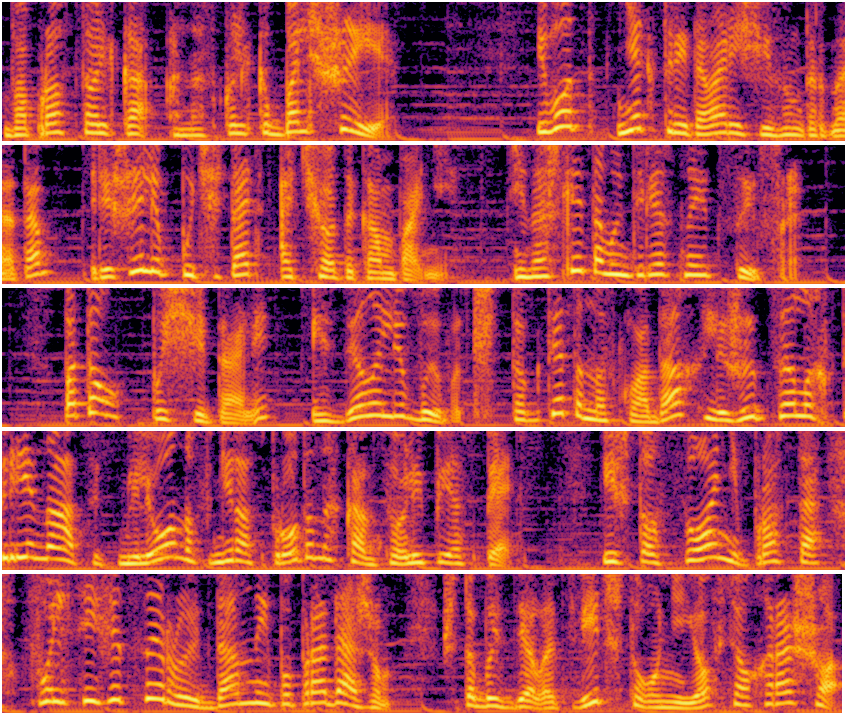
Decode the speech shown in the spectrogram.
Вопрос только, а насколько большие? И вот некоторые товарищи из интернета решили почитать отчеты компании и нашли там интересные цифры – Потом посчитали и сделали вывод, что где-то на складах лежит целых 13 миллионов нераспроданных консолей PS5. И что Sony просто фальсифицирует данные по продажам, чтобы сделать вид, что у нее все хорошо.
